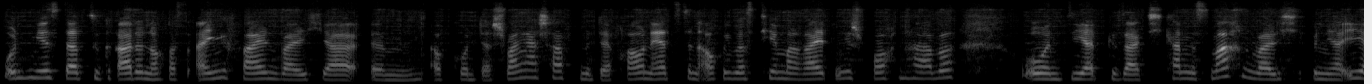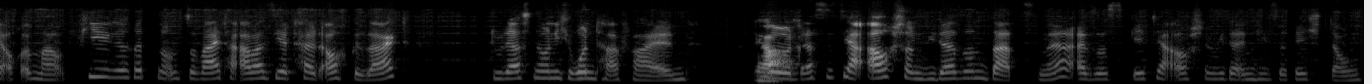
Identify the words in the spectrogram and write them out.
Und mir ist dazu gerade noch was eingefallen, weil ich ja ähm, aufgrund der Schwangerschaft mit der Frauenärztin auch über das Thema Reiten gesprochen habe. Und sie hat gesagt, ich kann das machen, weil ich bin ja eh auch immer viel geritten und so weiter. Aber sie hat halt auch gesagt, du darfst nur nicht runterfallen. Ja. So, das ist ja auch schon wieder so ein Satz, ne? Also es geht ja auch schon wieder in diese Richtung.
